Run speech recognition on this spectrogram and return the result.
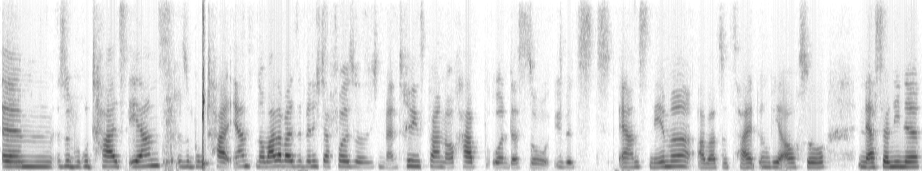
ähm, so brutal ernst, so brutal ernst. Normalerweise bin ich da voll so, dass ich meinen Trainingsplan auch habe und das so übelst ernst nehme, aber zurzeit irgendwie auch so in erster Linie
